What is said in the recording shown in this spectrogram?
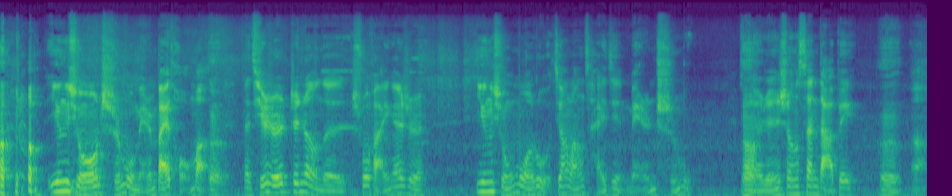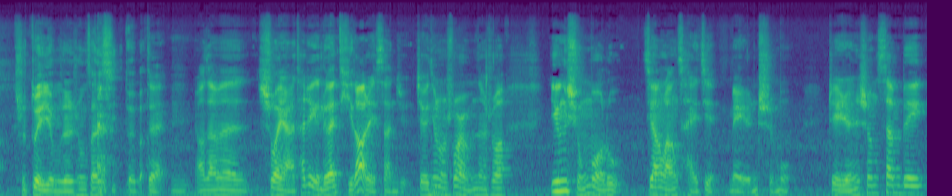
英雄迟暮，美人白头嘛。嗯但其实真正的说法应该是英雄末路，江郎才尽，美人迟暮。呃啊人生三大悲嗯，啊，是对应人生三喜，对吧？对，嗯然后咱们说一下，他这个留言提到这三句，这位听众说什么呢？说英雄末路，江郎才尽，美人迟暮，这人生三悲，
